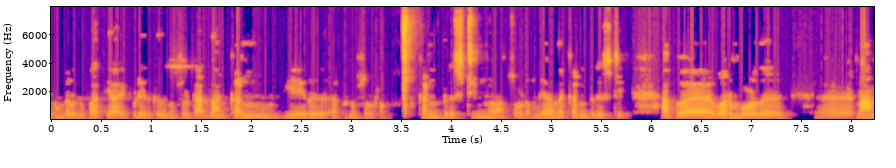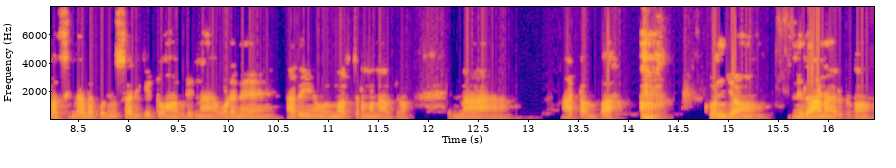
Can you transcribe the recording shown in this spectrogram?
இவங்களுக்கு பார்த்தியா எப்படி இருக்குதுன்னு சொல்லிட்டு அதுதான் கண் ஏறு அப்படின்னு சொல்கிறோம் கண் திருஷ்டின்னுலாம் சொல்கிறோம் இல்லையா அந்த கண் திருஷ்டி. அப்போ வரும்பொழுது நாம் சின்னதாக கொஞ்சம் சரிக்கிட்டோம் அப்படின்னா உடனே அதையும் விமர்சனம் பண்ண வைக்கிறோம் என்ன ஆட்டம்ப்பா கொஞ்சம் நிதானம் இருக்கணும்.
